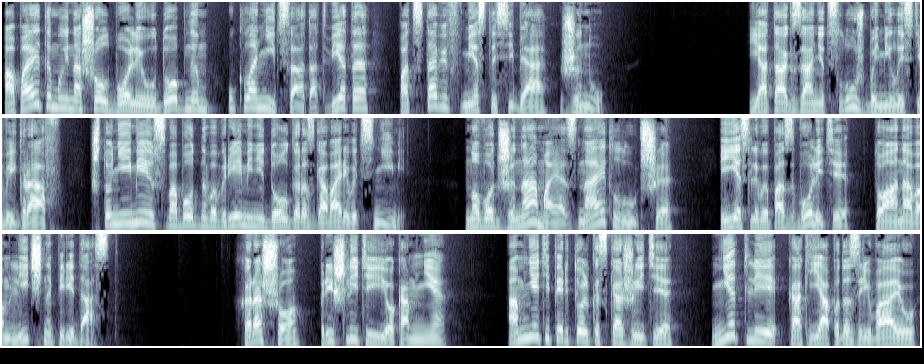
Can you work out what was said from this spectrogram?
а поэтому и нашел более удобным уклониться от ответа, подставив вместо себя жену. «Я так занят службой, милостивый граф, что не имею свободного времени долго разговаривать с ними. Но вот жена моя знает лучше, и если вы позволите, то она вам лично передаст». «Хорошо, пришлите ее ко мне. А мне теперь только скажите, нет ли, как я подозреваю,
